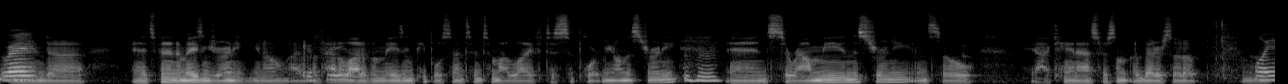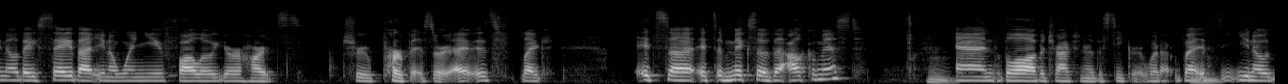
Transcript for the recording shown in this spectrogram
Right. And, uh, and it's been an amazing journey. You know, I've for had a lot of amazing people sent into my life to support me on this journey Mm-hmm. and surround me in this journey. And so, yeah, I can't ask for some a better setup. you know. Well, you know, they say that, you know, when you follow your heart's true purpose, or uh, it's like, it's a, it's a mix of the alchemist Hmm. and the law of attraction or the secret, whatever. But it's, you know,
